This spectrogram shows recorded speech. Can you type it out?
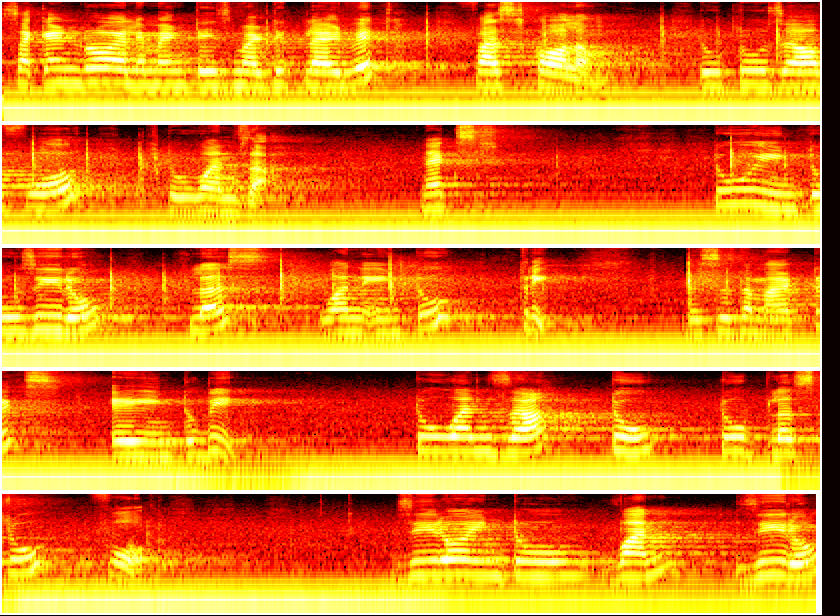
second row element is multiplied with first column. 2 2s are 4, 2 1s are. Next, 2 into 0 plus 1 into 3. This is the matrix A into B. 2 ones are 2, 2 plus 2, 4. 0 into 1, 0,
